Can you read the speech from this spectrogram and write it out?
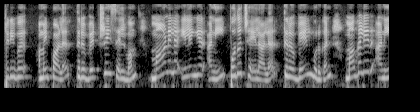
பிரிவு அமைப்பாளர் திரு வெற்றி செல்வம் மாநில இளைஞர் அணி பொதுச் செயலாளர் திரு வேல்முருகன் மகளிர் அணி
